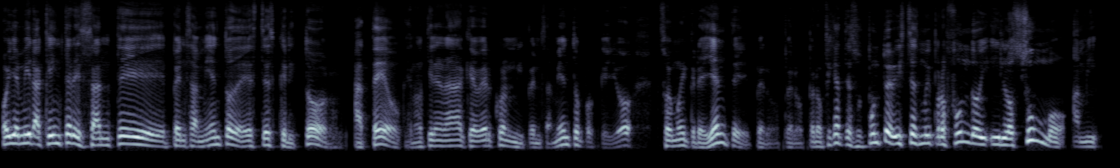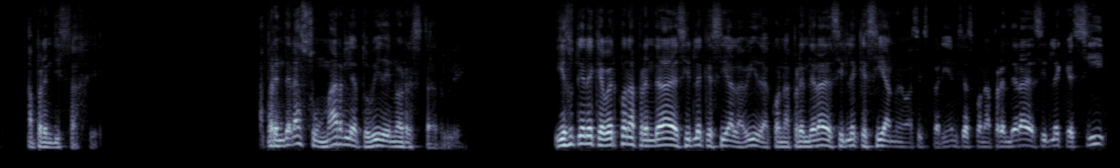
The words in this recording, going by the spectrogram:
Oye, mira, qué interesante pensamiento de este escritor, ateo, que no tiene nada que ver con mi pensamiento porque yo soy muy creyente, pero, pero, pero fíjate, su punto de vista es muy profundo y, y lo sumo a mi aprendizaje. Aprender a sumarle a tu vida y no restarle. Y eso tiene que ver con aprender a decirle que sí a la vida, con aprender a decirle que sí a nuevas experiencias, con aprender a decirle que sí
